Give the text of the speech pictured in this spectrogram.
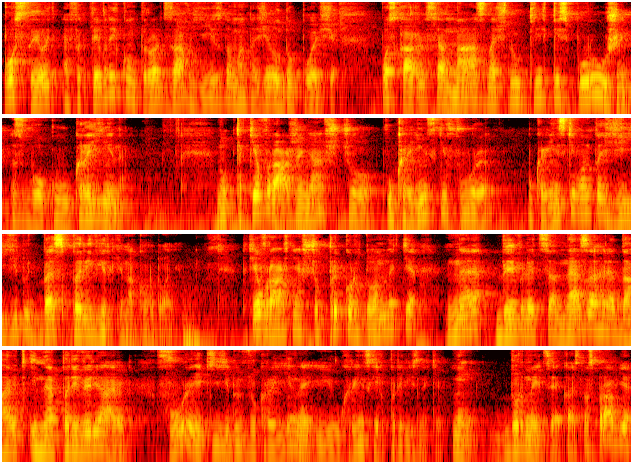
посилить ефективний контроль за в'їздом вантажівок до Польщі, поскаржився на значну кількість порушень з боку України. Ну, таке враження, що українські фури, українські вантажі їдуть без перевірки на кордоні. Таке враження, що прикордонники не дивляться, не заглядають і не перевіряють фури, які їдуть з України і українських перевізників. Ну, дурниця якась насправді.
